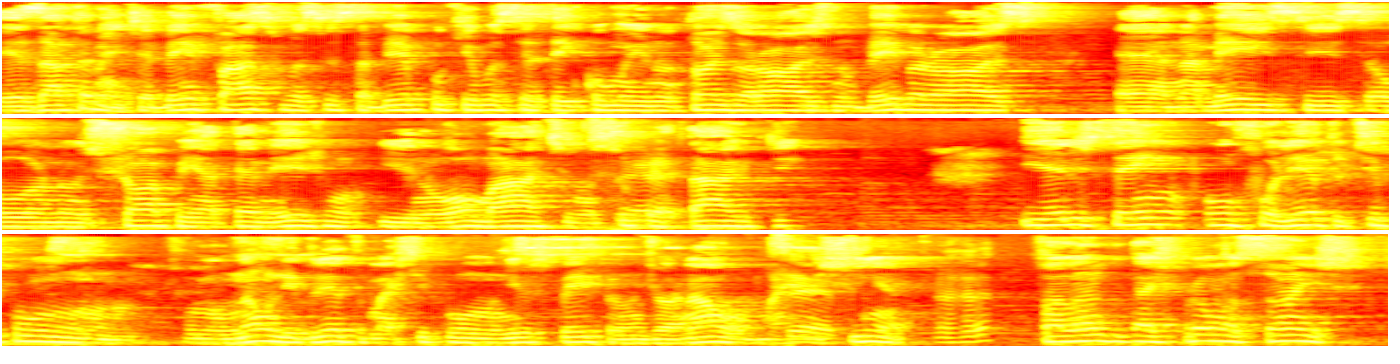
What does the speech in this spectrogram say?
Exatamente, é bem fácil você saber porque você tem como ir no Toys R Us, no Baby R Us, é, na Macy's ou no shopping até mesmo, e no Walmart, no certo. Super Target. E eles têm um folheto, tipo um, um, não um livreto, mas tipo um newspaper, um jornal, uma certo. revistinha, uhum. falando das promoções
